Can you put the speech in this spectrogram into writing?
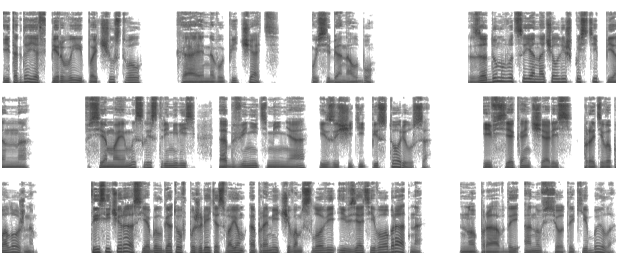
И тогда я впервые почувствовал Каинову печать у себя на лбу. Задумываться я начал лишь постепенно, все мои мысли стремились обвинить меня и защитить Писториуса. И все кончались противоположным. Тысячи раз я был готов пожалеть о своем опрометчивом слове и взять его обратно, но правдой оно все-таки было.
